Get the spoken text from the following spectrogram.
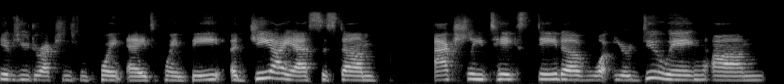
gives you directions from point A to point B, a GIS system actually takes data of what you're doing. Um,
